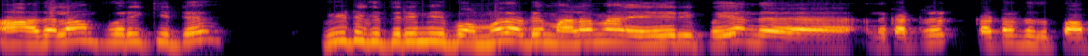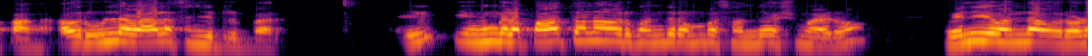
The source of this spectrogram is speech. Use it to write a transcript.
அதெல்லாம் பொறுக்கிட்டு வீட்டுக்கு திரும்பி போகும்போது அப்படியே மலை மேலே ஏறி போய் அந்த அந்த கட்ட கட்டடத்தை பார்ப்பாங்க அவர் உள்ள வேலை செஞ்சுட்டு இருப்பாரு. இவங்களை பார்த்தோன்னா அவருக்கு வந்து ரொம்ப சந்தோஷமாயிடும். வெளியே வந்து அவரோட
